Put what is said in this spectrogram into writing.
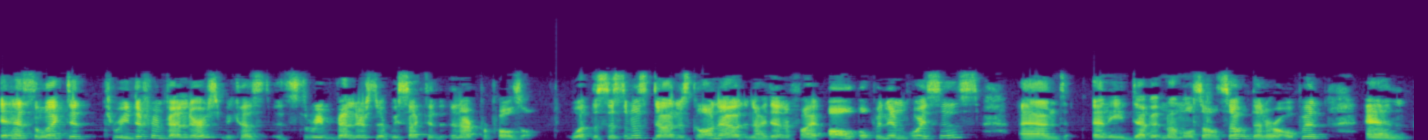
it has selected three different vendors because it's three vendors that we selected in our proposal. What the system has done is gone out and identified all open invoices and any debit memos also that are open and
